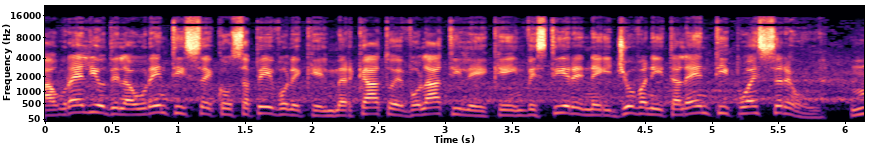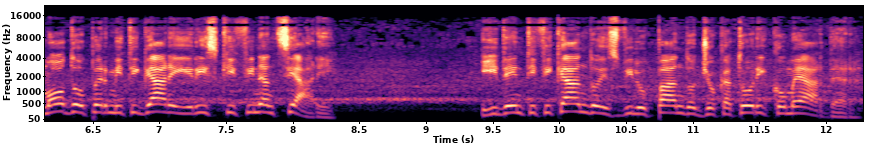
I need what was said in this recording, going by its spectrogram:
Aurelio De Laurentiis è consapevole che il mercato è volatile e che investire nei giovani talenti può essere un modo per mitigare i rischi finanziari. Identificando e sviluppando giocatori come Arder,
